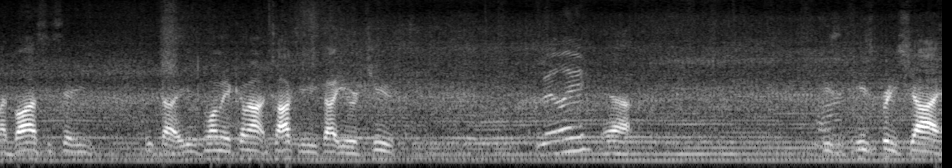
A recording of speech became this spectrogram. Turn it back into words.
My boss, he said he, he thought he wanted me to come out and talk to you. He thought you were cute. Really? Yeah. He's he's pretty shy.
